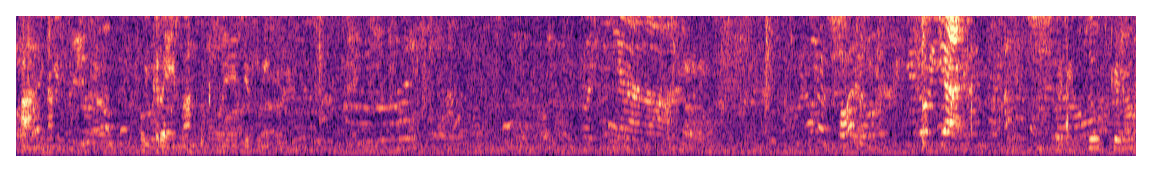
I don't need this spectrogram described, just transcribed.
panna o crema, come vedete qui. Un po' di zucchero.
